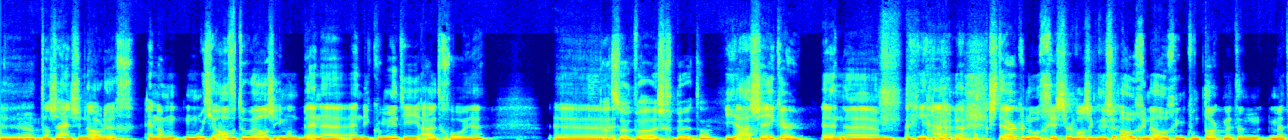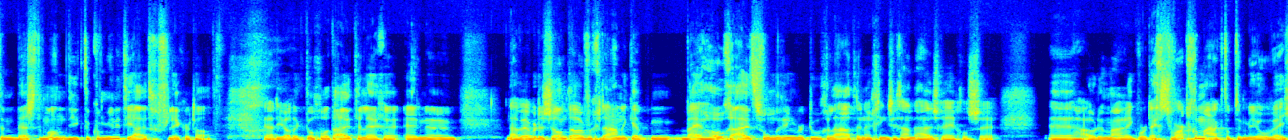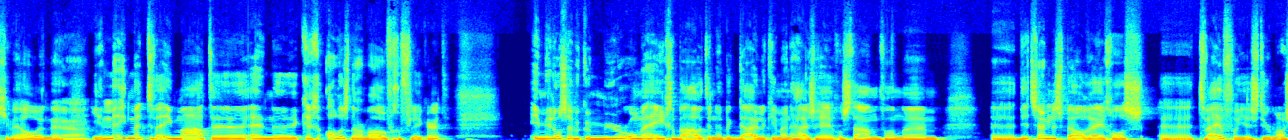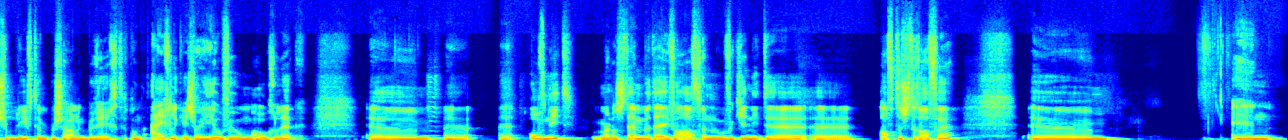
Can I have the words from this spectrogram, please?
eh, Ja. dan zijn ze nodig. En dan moet je af en toe wel eens iemand bannen en die community uitgooien. Eh, dat is ook wel eens gebeurd dan? ja, zeker. En ehm, ja, sterker nog, gisteren was ik dus oog in oog in contact met een, met een beste man die ik de community uitgeflikkerd had. Ja, die had ik toch wat uit te leggen. En ehm, nou, we hebben er zand over gedaan. Ik heb hem bij hoge uitzondering weer toegelaten en hij ging zich aan de huisregels eh, eh, houden. Maar ik word echt zwart gemaakt op de mail, weet je wel. En eh, Ja. je meet met twee maten en eh, ik kreeg alles naar mijn hoofd geflikkerd. Inmiddels heb ik een muur om me heen gebouwd en heb ik duidelijk in mijn huisregels staan van ehm, eh, dit zijn de spelregels. Twijfel je, stuur me alsjeblieft een persoonlijk bericht. Want eigenlijk is er heel veel mogelijk. Ehm, eh, eh, of niet, maar dan stemmen we het even af en dan hoef ik je niet af te straffen. Ehm, en,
